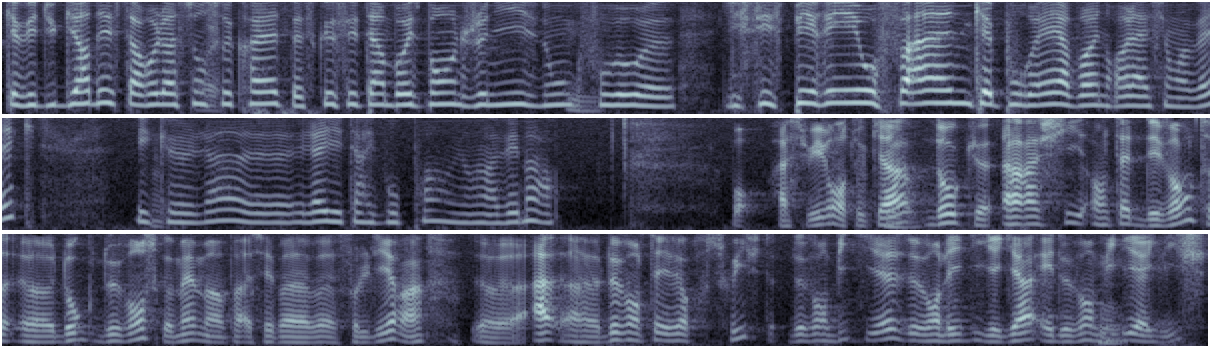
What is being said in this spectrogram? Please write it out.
qui avait dû garder sa relation Ouais. secrète parce que c'était un boys band jeunisse, donc Mhm. faut euh, laisser espérer aux fans qu'elle pourrait avoir une relation avec. Et Mhm. que là, euh, là, il est arrivé au point où il en avait marre. Bon, à suivre en tout cas. Donc euh, Arashi en tête des ventes, euh, donc devance quand même, hein, c'est pas, faut le dire, hein, euh, à- euh, devant Taylor Swift, devant BTS, devant Lady Gaga et devant Billie Eilish.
